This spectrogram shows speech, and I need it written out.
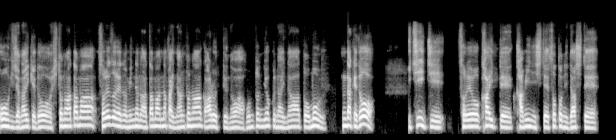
奥義じゃないけど、人の頭、それぞれのみんなの頭の中になんとなくあるっていうのは本当に良くないなと思うんだけど、いちいちそれを書いて紙にして外に出して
